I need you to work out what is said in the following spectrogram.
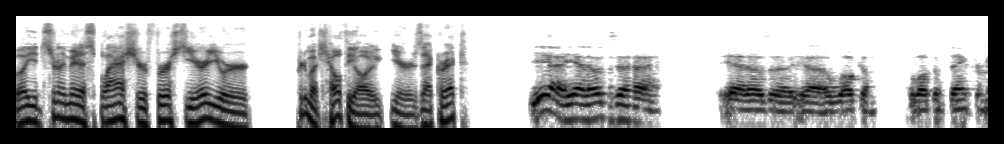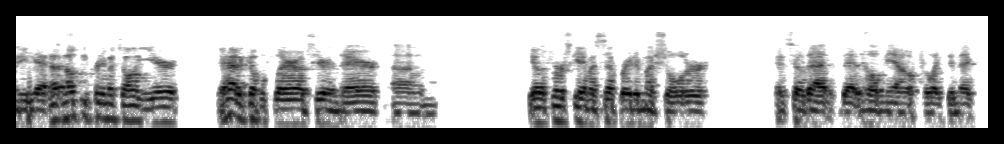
Well, you'd certainly made a splash your first year. You were pretty much healthy all year. Is that correct? Yeah, yeah, that was uh yeah, that was a, yeah, a welcome a welcome thing for me. Yeah, healthy pretty much all year. I had a couple flare ups here and there. Um, you know, the first game I separated my shoulder, and so that that held me out for like the next.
